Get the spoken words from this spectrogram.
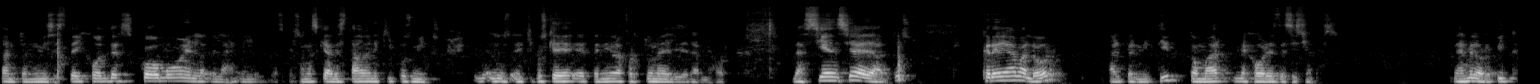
tanto en mis stakeholders como en, las personas que han estado en equipos míos, en los equipos que he tenido la fortuna de liderar mejor. La ciencia de datos crea valor al permitir tomar mejores decisiones. Déjenme lo repito.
